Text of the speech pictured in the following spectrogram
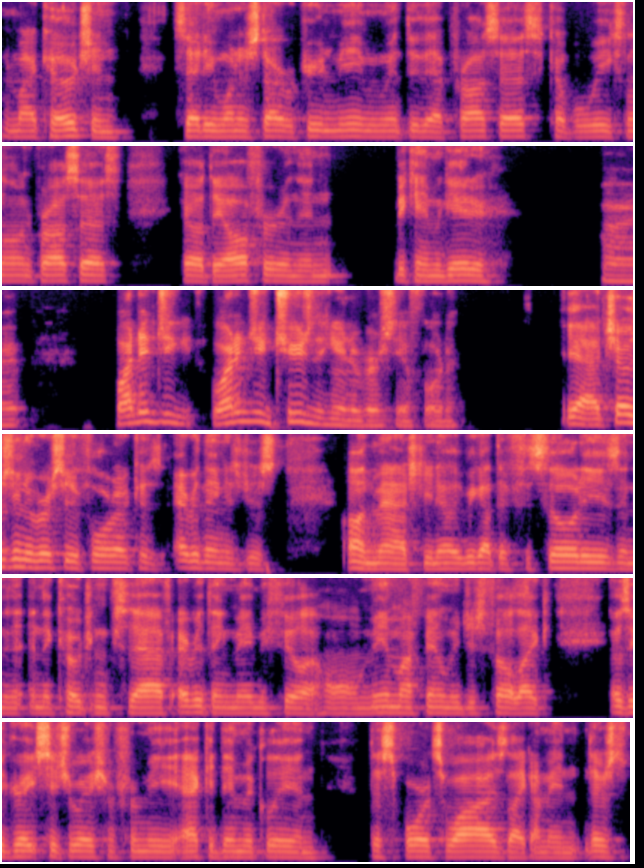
to my coach and said he wanted to start recruiting me. And we went through that process, a couple weeks long process, got the offer, and then became a Gator. All right. Why did you Why did you choose the University of Florida? Yeah, I chose University of Florida because everything is just unmatched. You know, we got the facilities and the, and the coaching staff. Everything made me feel at home. Me and my family just felt like it was a great situation for me academically and the sports wise, like I mean, there's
